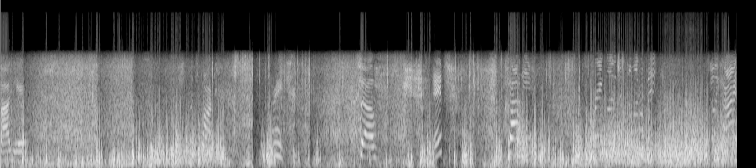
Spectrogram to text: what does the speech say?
foggy. Let's walk. Alright. So, it's cloudy, sprinkling just a little bit. It's really hot.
